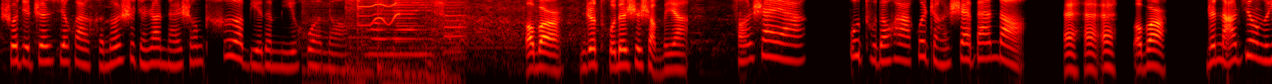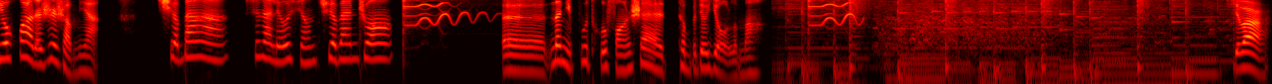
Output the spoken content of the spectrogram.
说句真心话，很多事情让男生特别的迷惑呢。宝贝儿，你这涂的是什么呀？防晒呀，不涂的话会长晒斑的。哎哎哎，宝贝儿，你这拿镜子又画的是什么呀？雀斑啊，现在流行雀斑妆。呃，那你不涂防晒，它不就有了吗？媳妇儿，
